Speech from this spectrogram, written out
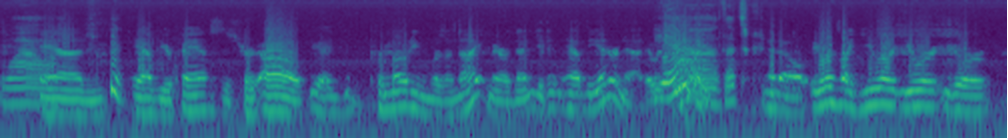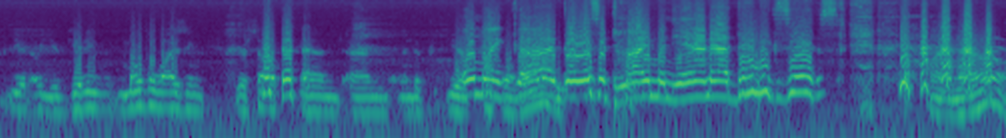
Wow. and have your fans distribute. Oh, yeah, promoting was a nightmare. Then you didn't have the internet. It was yeah, really, that's you know, it was like you were you were you were you know you're getting mobilizing yourself and and, and the, you know, Oh my God! you. There was a time when the internet didn't exist. I know.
